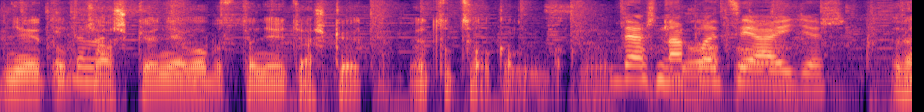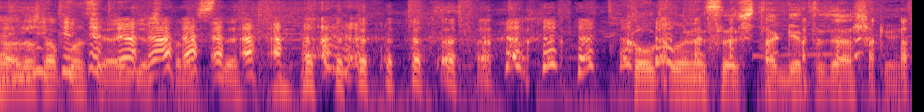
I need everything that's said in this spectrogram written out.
Nie je to, Je to na- ťažké, nie, vôbec to nie je ťažké, je to, je to celkom... Dáš na pleci a ideš. Na, na plecia ideš, presne. Koľko neseš, tak je to ťažké.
